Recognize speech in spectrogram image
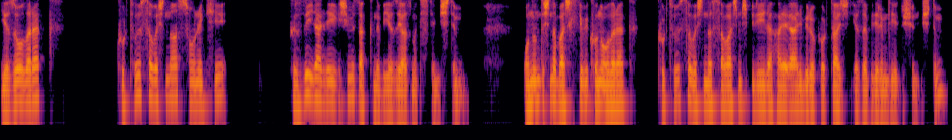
Yazı olarak Kurtuluş Savaşı'ndan sonraki hızlı ilerleyişimiz hakkında bir yazı yazmak istemiştim. Onun dışında başka bir konu olarak Kurtuluş Savaşı'nda savaşmış biriyle hayali bir röportaj yazabilirim diye düşünmüştüm.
